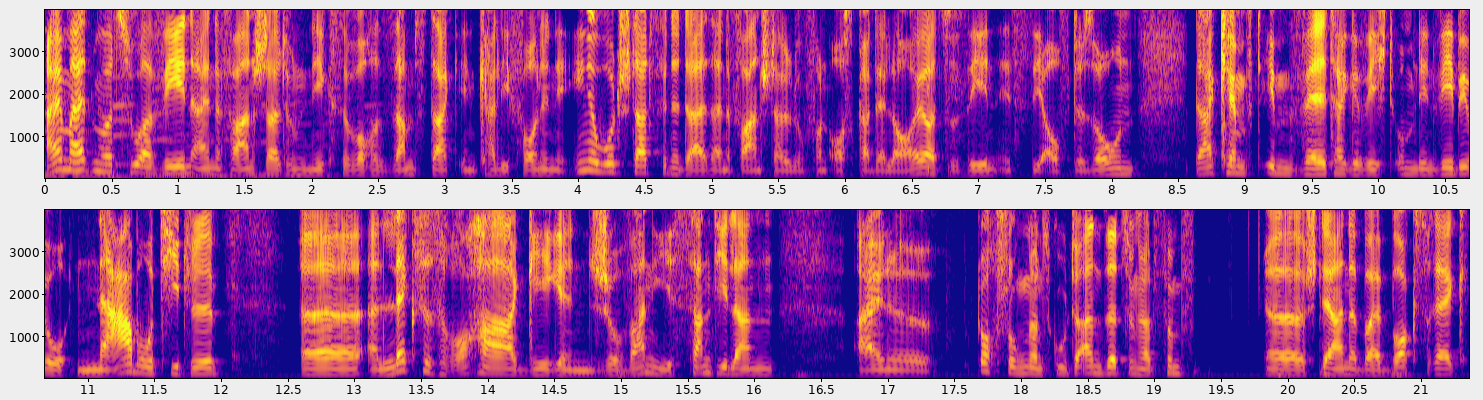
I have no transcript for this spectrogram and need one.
Einmal hätten wir zu erwähnen, eine Veranstaltung die nächste Woche Samstag in Kalifornien in Inglewood stattfindet. Da ist eine Veranstaltung von Oscar de la Hoya zu sehen, ist sie auf The Zone. Da kämpft im Weltergewicht um den WBO Nabo-Titel äh, Alexis Rocha gegen Giovanni Santillan. Eine doch schon ganz gute Ansetzung, hat fünf äh, Sterne bei Boxrec.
